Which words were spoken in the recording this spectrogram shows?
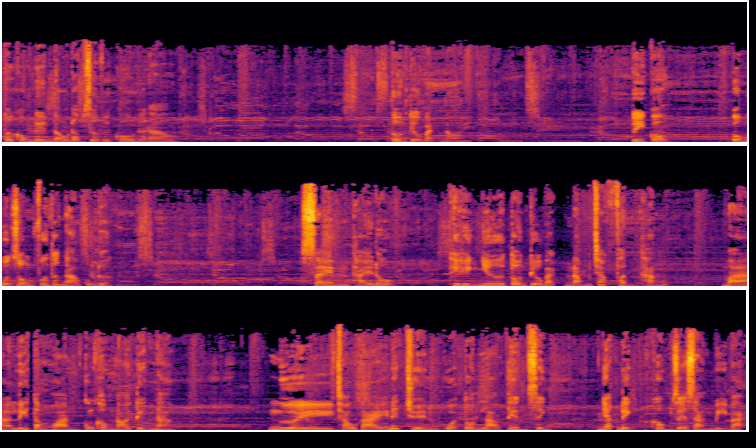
tôi không nên đấu độc dược với cô nữa đâu. Tôn Tiểu Bạch nói. Tùy cô Cô muốn dùng phương thức nào cũng được. Xem thái độ Thì hình như Tôn Tiểu Bạch nắm chắc phần thắng Mà Lý Tầm Hoan cũng không nói tiếng nào. Người cháu gái đích truyền của tôn lão tiên sinh Nhất định không dễ dàng bị bại.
